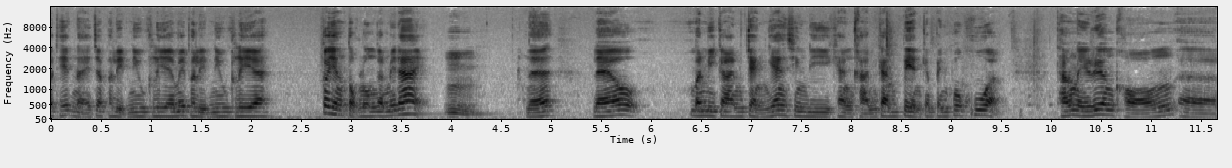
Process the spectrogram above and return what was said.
ประเทศไหนจะผลิตนิวเคลียร์ไม่ผลิตนิวเคลียร์ก็ยังตกลงกันไม่ได้อืมนะแล้วมันมีการแข่งแย่งชิงดี แข่งขันกันเปลี่ยนกันเป็นขั้วๆ ทั้งในเรื่องของเออ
